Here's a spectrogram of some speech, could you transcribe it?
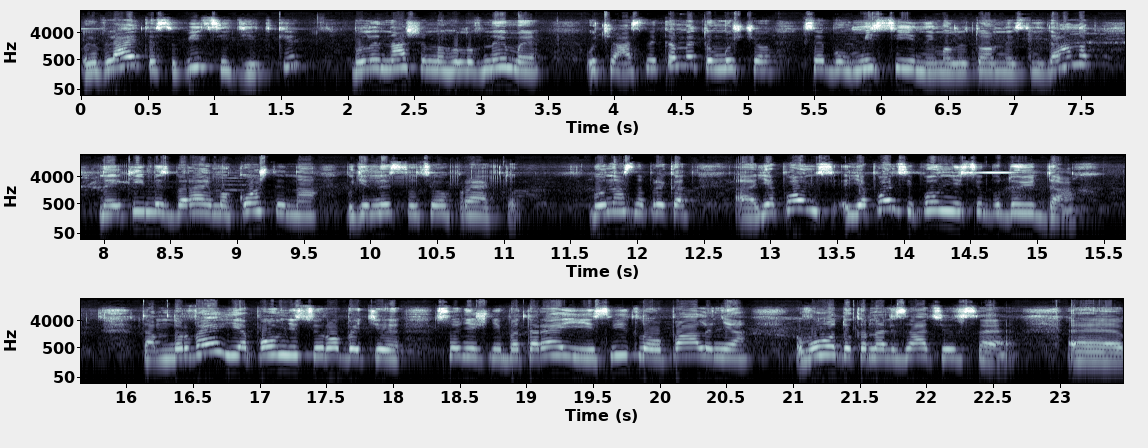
Уявляєте собі, ці дітки були нашими головними учасниками, тому що це був місійний молитовний сніданок, на який ми збираємо кошти на будівництво цього проекту. Бо у нас, наприклад, е, японці, японці повністю будують дах. Там Норвегія повністю робить е, сонячні батареї, світло, опалення, воду, каналізацію, все. Е,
